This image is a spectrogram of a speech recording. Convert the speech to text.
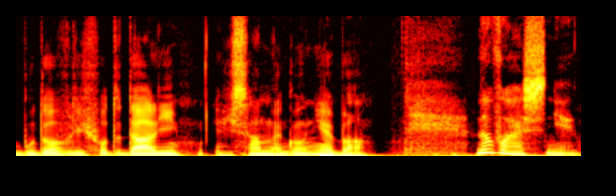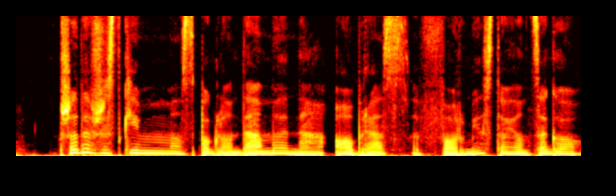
budowli w oddali i samego nieba. No właśnie. Przede wszystkim spoglądamy na obraz w formie stojącego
